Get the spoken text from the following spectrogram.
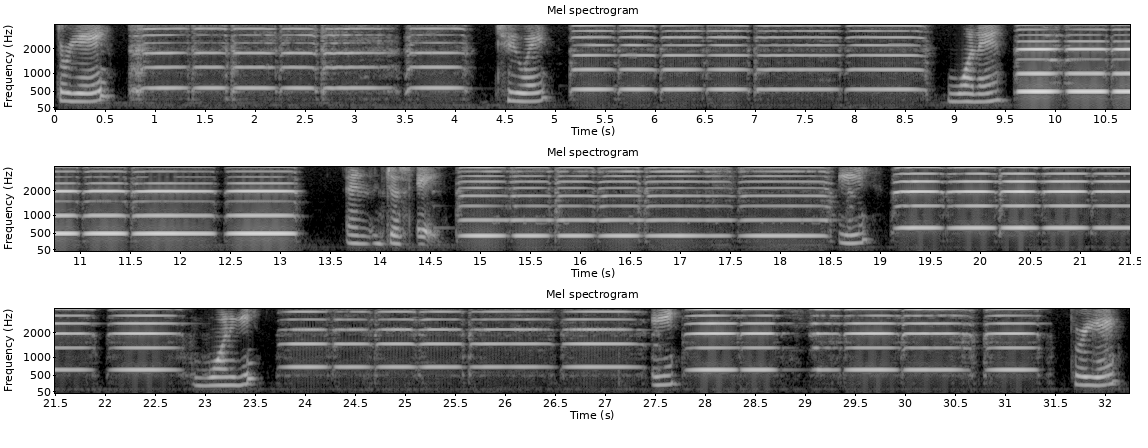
3A, 2A, 1A, and just A. 1E, E, 3A,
